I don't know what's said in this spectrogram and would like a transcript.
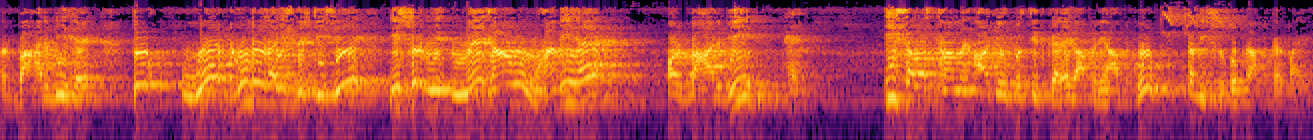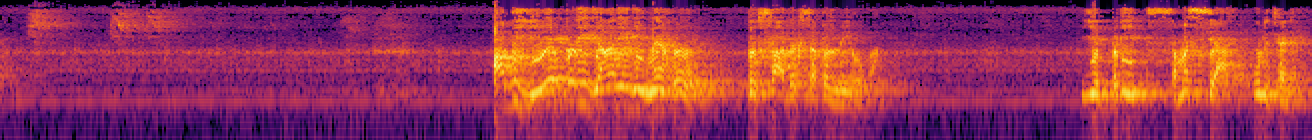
और बाहर भी है। तो वो ढूंढेगा इस दृष्टि से, ईश्वर मैं जहाँ हूँ, वहाँ भी है और बाहर भी है। इस अवस्था में आके उपस्थित करेगा अपने आप को, तब ईश्वर को प्राप्त कर पाएगा। अब ये परिज्ञान यदि न हो तो साधक सफल नहीं होगा। ये बड़ी समस्या है, उलझन है।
